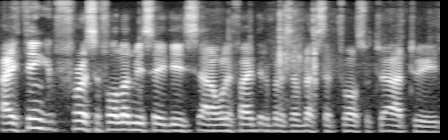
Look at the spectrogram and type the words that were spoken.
I think, first of all, let me say this, and I will invite Representative Dexter to also to add to it.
